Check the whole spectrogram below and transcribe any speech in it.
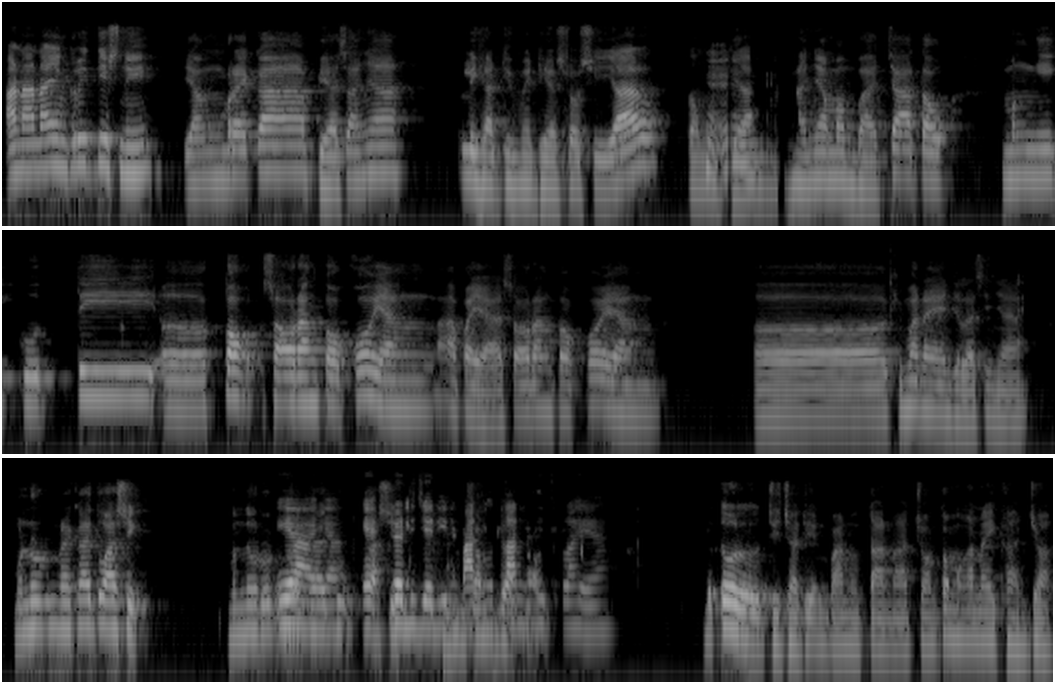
anak-anak yang kritis nih, yang mereka biasanya lihat di media sosial, kemudian hanya membaca atau mengikuti eh, tok seorang tokoh yang apa ya, seorang tokoh yang eh gimana ya jelasinnya? Menurut mereka itu asik. Menurut Iya, mereka ya. itu Kayak asik. udah dijadiin panutan mendapat- gitu lah ya. Betul, dijadiin panutan. Nah, contoh mengenai ganja.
